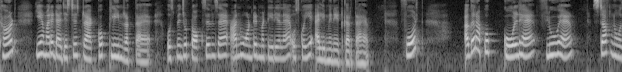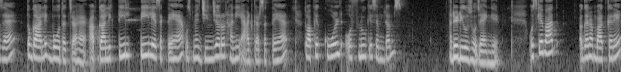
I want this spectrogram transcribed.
थर्ड ये हमारे डाइजेस्टिव ट्रैक को क्लीन रखता है उसमें जो टॉक्सिन्स है अनवांटेड मटेरियल है, उसको ये एलिमिनेट करता है। फोर्थ अगर आपको कोल्ड है फ्लू है स्टफ़ नोज़ है तो गार्लिक बहुत अच्छा है। आप गार्लिक टी टी ले सकते हैं, उसमें जिंजर और हनी ऐड कर सकते हैं तो आपके कोल्ड और फ्लू के सिम्टम्स रिड्यूस हो जाएँगे। उसके बाद अगर हम बात करें,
